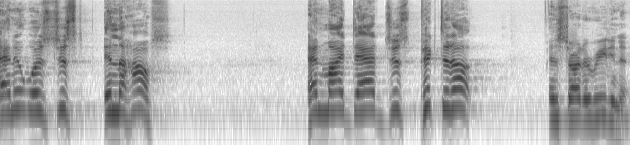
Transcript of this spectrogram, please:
And it was just in the house. And my dad just picked it up and started reading it.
